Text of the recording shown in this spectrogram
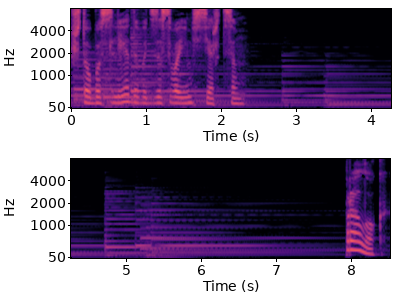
чтобы следовать за своим сердцем. Пролог.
